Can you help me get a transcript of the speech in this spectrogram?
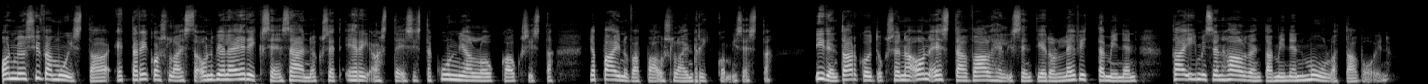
On myös hyvä muistaa, että rikoslaissa on vielä erikseen säännökset eriasteisista kunnianloukkauksista ja painovapauslain rikkomisesta. Niiden tarkoituksena on estää valheellisen tiedon levittäminen tai ihmisen halventaminen muulla tavoin.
